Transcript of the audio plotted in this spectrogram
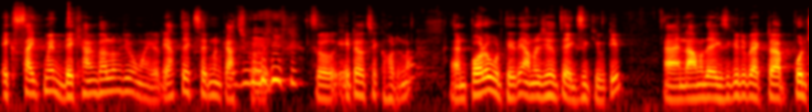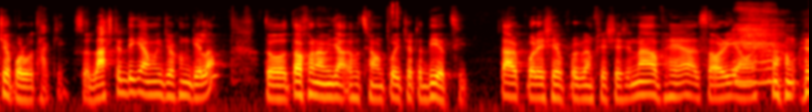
এক্সাইটমেন্ট দেখে আমি ভাবলাম যে ও মাই গড এত এক্সাইটমেন্ট কাজ করে। সো এটা হচ্ছে ঘটনা। অ্যান্ড পরবর্তীতে আমরা যেহেতু এক্সিকিউটিভ অ্যান্ড আমাদের এক্সিকিউটিভ একটা পরিচয় পর্ব থাকে। সো লাস্টের দিকে আমি যখন গেলাম, তো তখন আমি হচ্ছে আমার পরিচয়টা দিয়েছি। তারপরে সে প্রোগ্রাম শেষে এসে না ভাইয়া সরি আমার আমার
